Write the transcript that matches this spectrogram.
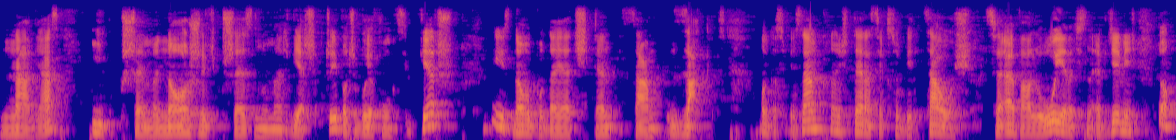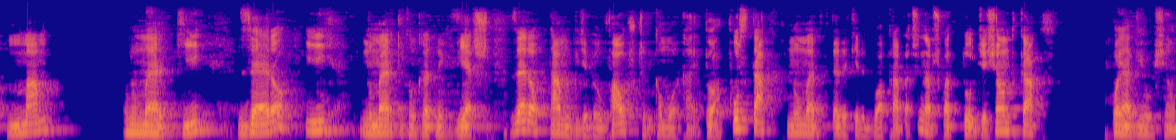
nawias i przemnożyć przez numer wiersza. Czyli potrzebuję funkcji wiersz i znowu podać ten sam zakres. Mogę sobie zamknąć. Teraz jak sobie całość zewaluuję, nacisnę F9, to mam numerki 0 i numerki konkretnych wierszy. 0 tam, gdzie był fałsz, czyli komórka była pusta, numer wtedy, kiedy była prawda. Czyli na przykład tu dziesiątka, pojawił się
